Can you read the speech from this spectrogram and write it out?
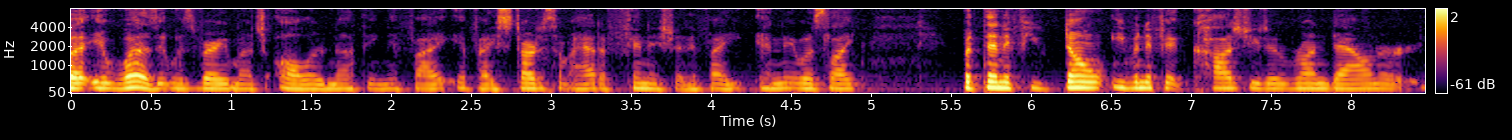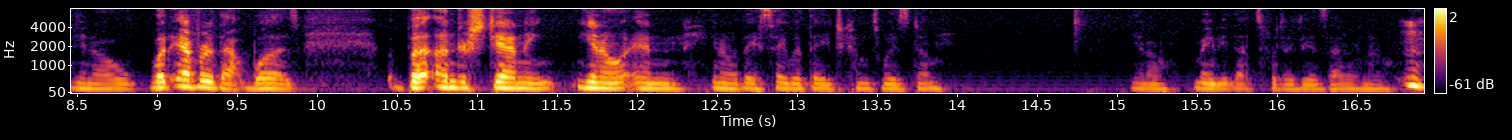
but it was it was very much all or nothing. If i if i started something i had to finish it. If i and it was like but then if you don't even if it caused you to run down or you know whatever that was but understanding you know and you know they say with age comes wisdom. You know maybe that's what it is i don't know. Mm.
